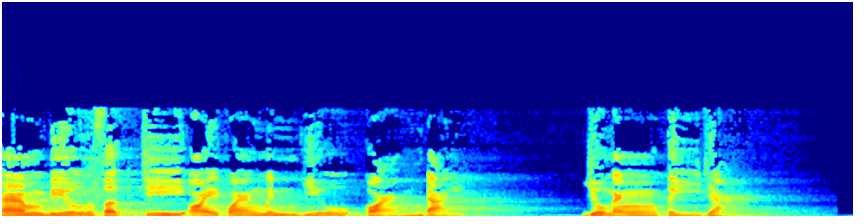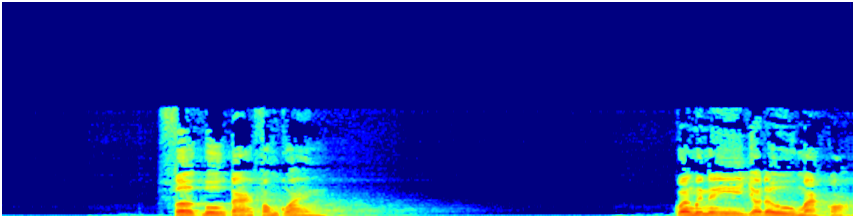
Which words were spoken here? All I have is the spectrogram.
Hàm biểu Phật chi oai quang minh diệu quảng đại. Vô năng tỷ giả Phật Bồ Tát phóng quang. Quang minh ấy do đâu mà có?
